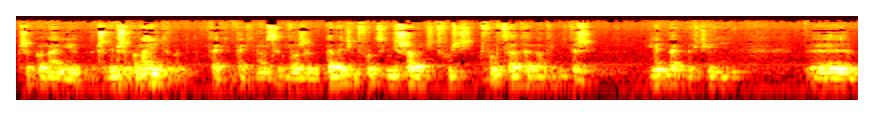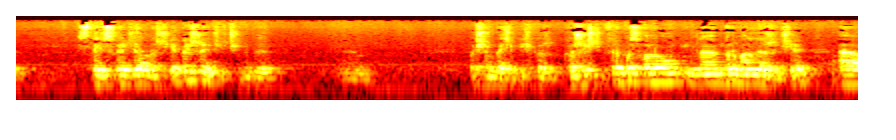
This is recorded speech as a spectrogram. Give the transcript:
przekonanie, czy nie przekonanie, tylko taki, taki mam sygnał, że nawet ci twórcy niszowi, ci twórcy alternatywni też jednak by chcieli y, z tej swojej działalności jakoś żyć. Chcieliby osiągać jakieś korzyści, które pozwolą im na normalne życie, a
